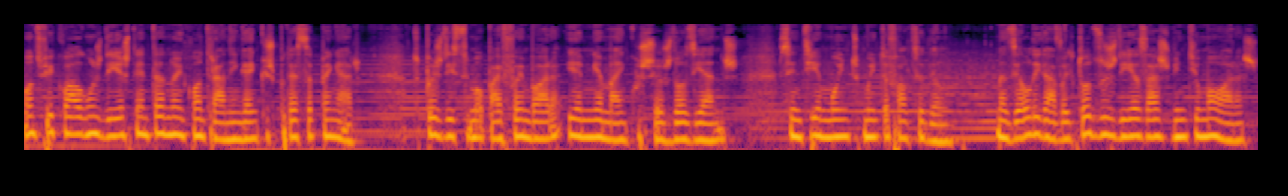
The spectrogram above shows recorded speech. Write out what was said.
onde ficou alguns dias tentando não encontrar ninguém que os pudesse apanhar. Depois disso, o meu pai foi embora e a minha mãe, com os seus 12 anos, sentia muito, muita falta dele. Mas ele ligava-lhe todos os dias às 21 horas.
